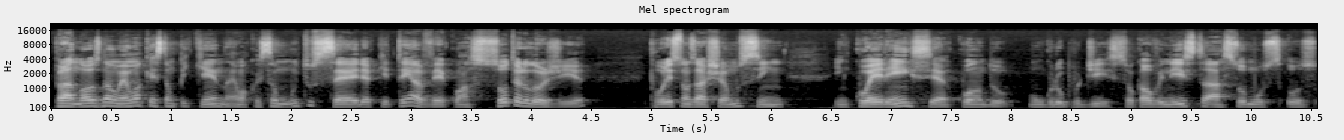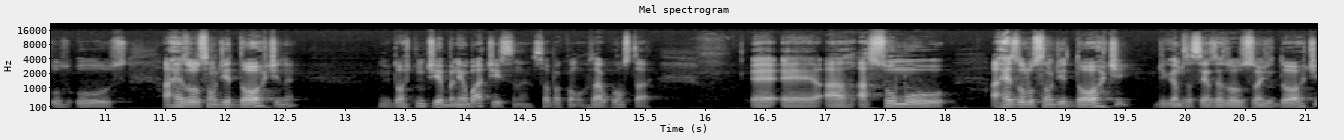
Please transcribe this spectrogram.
para nós não é uma questão pequena, é uma questão muito séria que tem a ver com a soteriologia. Por isso nós achamos sim incoerência quando um grupo diz sou calvinista, assumo os, os, os, a resolução de Dort, né? Dort não tinha nenhum batista, né? Só para constar é, é, a, assumo a resolução de Dort, digamos assim, as resoluções de Dort,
